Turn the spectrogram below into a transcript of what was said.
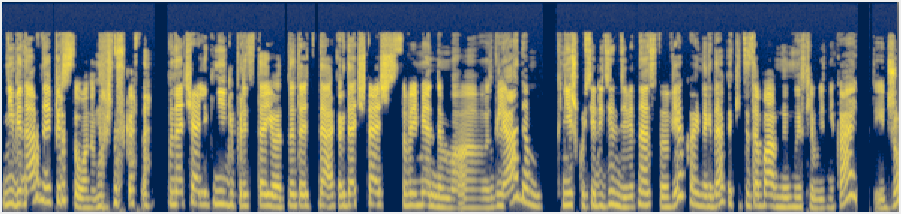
небинарная персона, можно сказать в начале книги предстает. Ну, то есть, да, когда читаешь с современным э, взглядом книжку середины XIX века, иногда какие-то забавные мысли возникают. И Джо,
